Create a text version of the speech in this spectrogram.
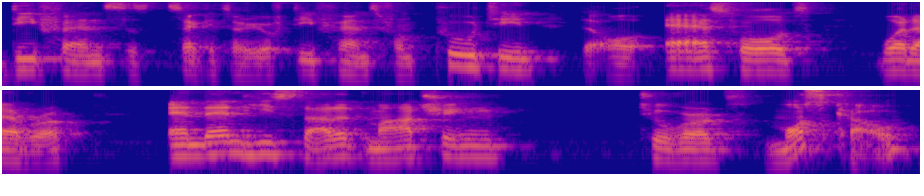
defense, Secretary of Defense, from Putin, they're all assholes, whatever. And then he started marching towards Moscow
